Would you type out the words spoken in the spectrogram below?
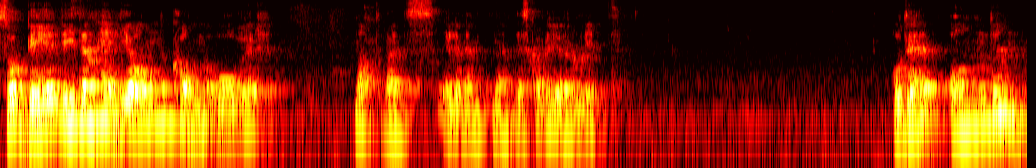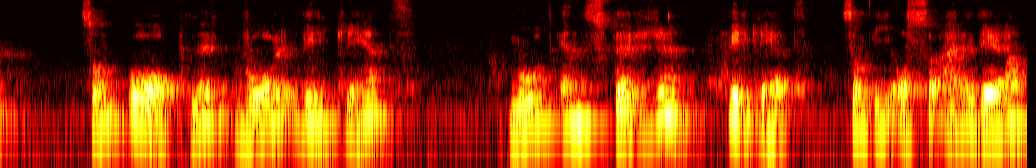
så ber vi Den hellige ånd komme over nattverdselementene. Det skal vi gjøre om litt. Og det er Ånden som åpner vår virkelighet mot en større virkelighet som vi også er en del av.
